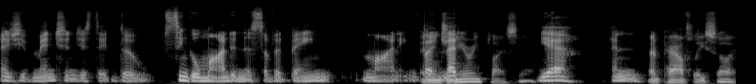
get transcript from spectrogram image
as you've mentioned, just the, the single-mindedness of it being mining. An that- engineering place, yeah. yeah. And And powerfully so.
